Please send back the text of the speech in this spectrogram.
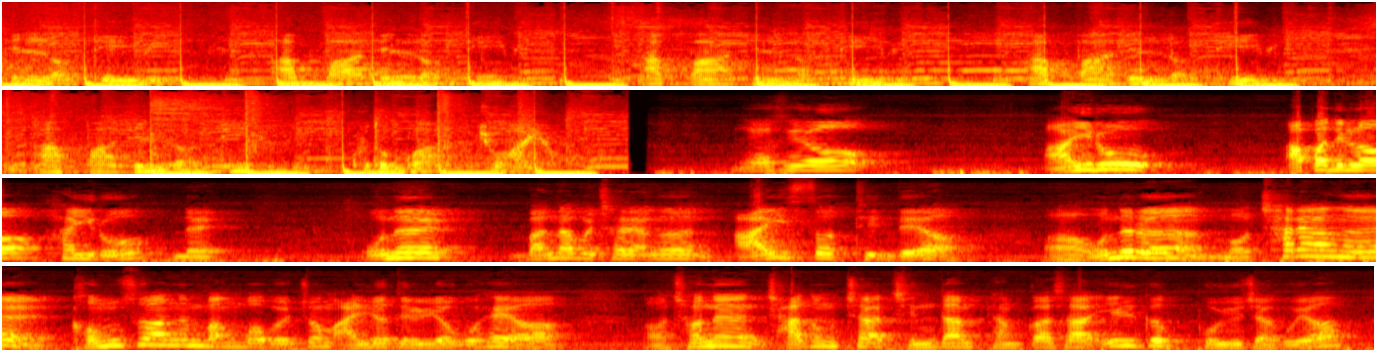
딜러 TV 아빠 딜러 TV 아빠 딜러 TV 아빠 딜러 TV 아빠 딜러 TV 구독과 좋아요 안녕하세요. 아이로 아빠 딜러 하이로. 네. 오늘 만나볼 차량은 i30인데요. 어, 오늘은 뭐 차량을 검수하는 방법을 좀 알려드리려고 해요. 어, 저는 자동차 진단평가사 1급 보유자고요.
